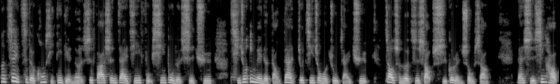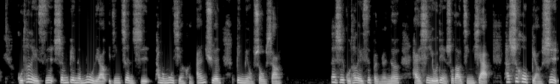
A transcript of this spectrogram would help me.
那这次的空袭地点呢，是发生在基辅西部的市区，其中一枚的导弹就击中了住宅区，造成了至少十个人受伤。但是幸好，古特雷斯身边的幕僚已经证实，他们目前很安全，并没有受伤。但是古特雷斯本人呢，还是有点受到惊吓。他事后表示，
